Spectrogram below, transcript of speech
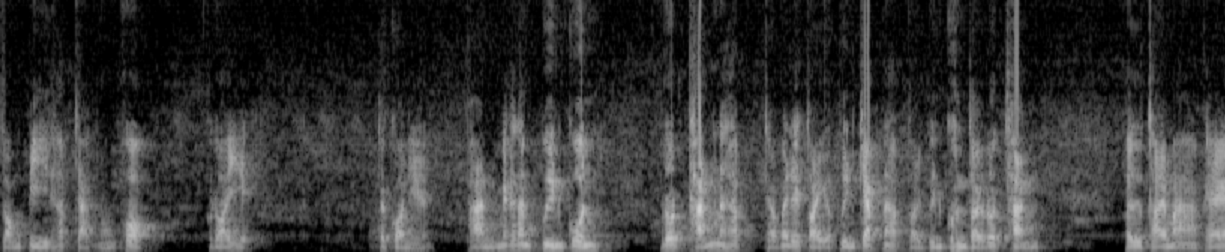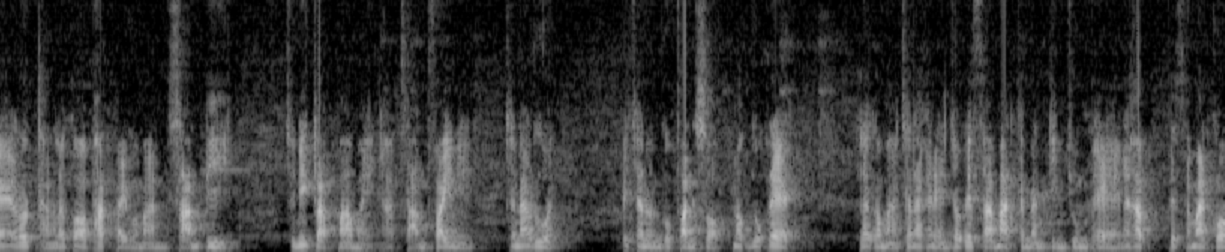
22 ปีนะครับ จากหนองพอกร้อยเอ็ดแต่ก่อนเนี่ยผ่านแม้กระทั่งปืนกลรถถังนะครับ แต่ไม่ได้ต่อยกับปืนแก๊ปนะครับ ต่อยปืนกลต่อยรถถัง พอสุดท้ายมาแพ้รถถังแล้วก็พักไปประมาณสามปีชนี้กลับมาใหม่นะครับสามไฟนี่ชนะรวดเพชรชนนก็ฟันศอกนอกยกแรก แล้วก็มาชนะคะแนนเจ้าเพชรสามารถกำนันติ่งชุมแพนะครับเพชรสามารถก็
